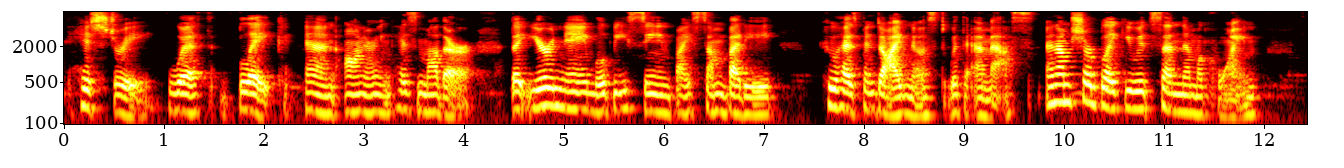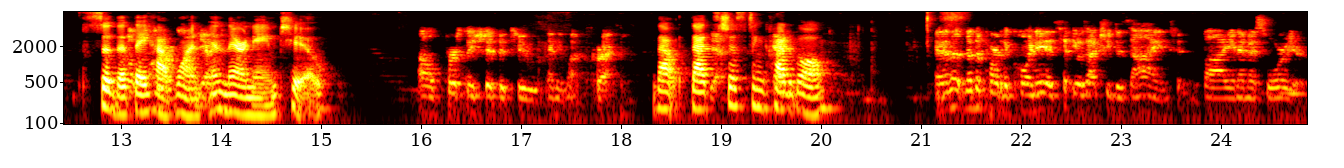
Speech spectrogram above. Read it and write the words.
history with Blake and honoring his mother. That your name will be seen by somebody who has been diagnosed with MS. And I'm sure Blake, you would send them a coin so that Of they have one yeah. in their name too. I'll personally ship it to anyone. Correct. That that's Yeah. just incredible. And another, another part of the coin is it was actually designed by an MS warrior,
